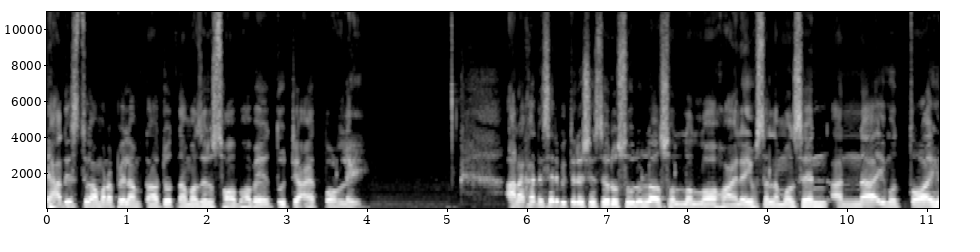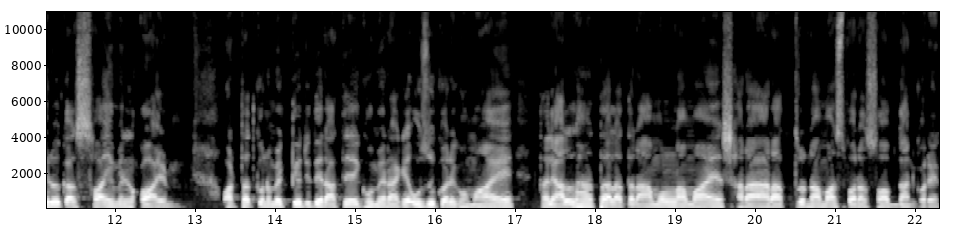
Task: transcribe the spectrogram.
এই হাদিস থেকে আমরা পেলাম তাহাজত নামাজের সব হবে দুইটি আয়াত পড়লেই। আর এক হাদিসের ভিতরে এসেছে রসুল্লাহ সাল্লাহ আলাইসাল্লাম বলছেন আন্না ইমুত্তাহিরু কাসাইমিল কয়েম অর্থাৎ কোনো ব্যক্তি যদি রাতে ঘুমের আগে উজু করে ঘুমায়, তাহলে আল্লাহ তালা তার আমল নামায় সারা রাত্র নামাজ পড়া সব দান করেন।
